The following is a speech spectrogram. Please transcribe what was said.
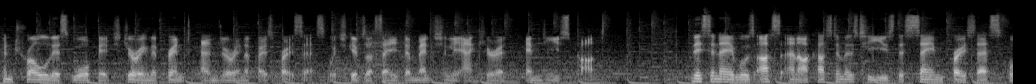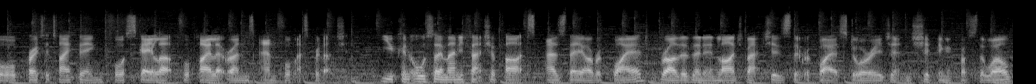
control this warpage during the print and during the post-process, which gives us a dimensionally accurate end-use part. This enables us and our customers to use the same process for prototyping, for scale up, for pilot runs, and for mass production. You can also manufacture parts as they are required, rather than in large batches that require storage and shipping across the world.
